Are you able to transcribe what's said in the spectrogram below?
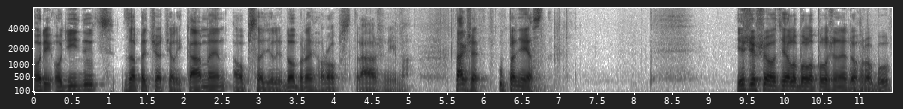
Ori odíduc, zapečateli kámen a obsadili dobre hrob strážnýma. Takže úplne jasné. Ježišovo telo bolo položené do hrobu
